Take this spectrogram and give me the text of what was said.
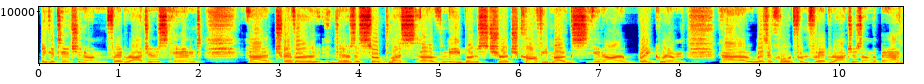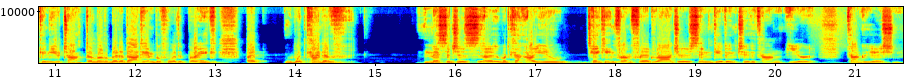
big attention on Fred Rogers. And uh, Trevor, there's a surplus of Neighbors Church coffee mugs in our break room uh, with a quote from Fred Rogers on the back. And you talked a little bit about him before the break, but what kind of messages uh, what are you taking from Fred Rogers and giving to the con- your congregation?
